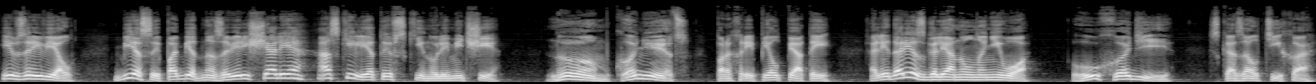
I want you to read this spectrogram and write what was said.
и взревел. Бесы победно заверещали, а скелеты вскинули мечи. «Нам конец!» — прохрипел пятый. Ледорез глянул на него. «Уходи!» — сказал тихо.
